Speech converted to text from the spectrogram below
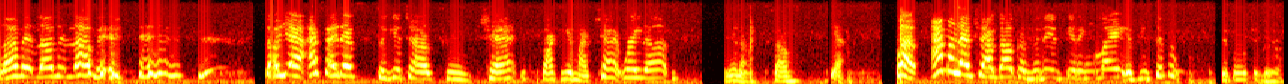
Love it, love it, love it. so yeah, I say that to get y'all to chat so I can get my chat rate up. You know, so yeah. But I'm gonna let y'all go because it is getting late. If you sip it, sip it with your girl.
